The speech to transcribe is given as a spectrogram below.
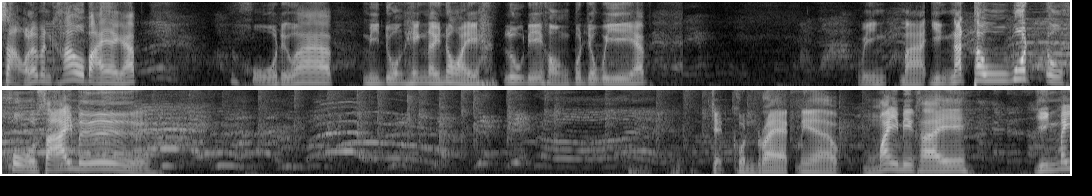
เสาแล้วมันเข้าไปครับ โอ้โห ถือว่ามีดวงเฮงหน่อยๆครับลูกนี้ของปุญญวีครับ วิ่งมายิงนัทวุฒิ โอ้โห ซ้ายมือ เจ็ดคนแรกเนี่ยไม่มีใครยิงไม่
